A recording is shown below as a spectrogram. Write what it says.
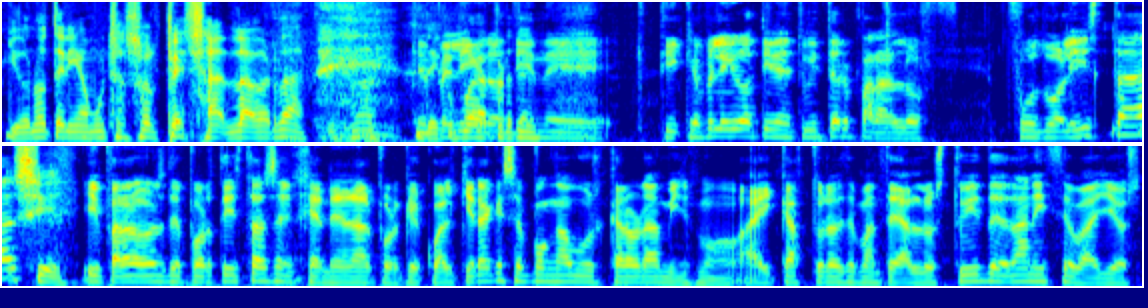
yo no tenía mucha sospecha, la verdad. ¿Qué, peligro tiene, ¿Qué peligro tiene Twitter para los futbolistas y para los deportistas en general, porque cualquiera que se ponga a buscar ahora mismo, hay capturas de pantalla, los tweets de Dani Ceballos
